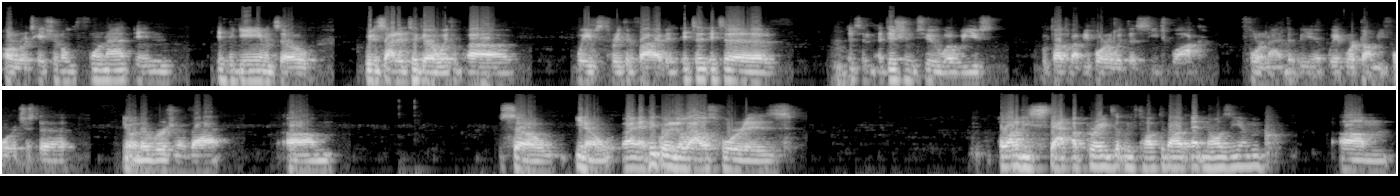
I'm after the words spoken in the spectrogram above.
or rotational format in in the game, and so we decided to go with uh, waves three through five. It, it's a it's a it's an addition to what we used we talked about before with the siege block format that we had, we had worked on before. It's just a you know another version of that. Um, so you know, I, I think what it allows for is a lot of these stat upgrades that we've talked about at nauseum um,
